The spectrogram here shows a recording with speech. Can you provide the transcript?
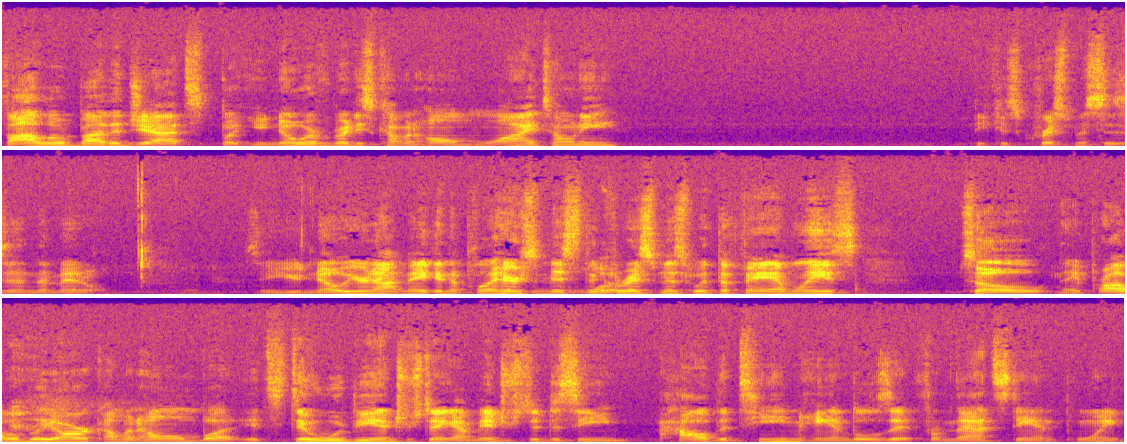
followed by the Jets, but you know everybody's coming home. Why, Tony? Because Christmas is in the middle. So you know you're not making the players miss the what? Christmas with the families. So they probably are coming home, but it still would be interesting. I'm interested to see how the team handles it from that standpoint.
